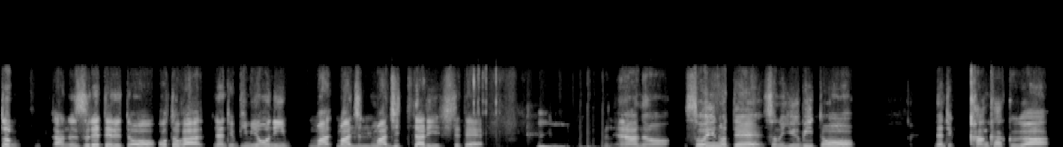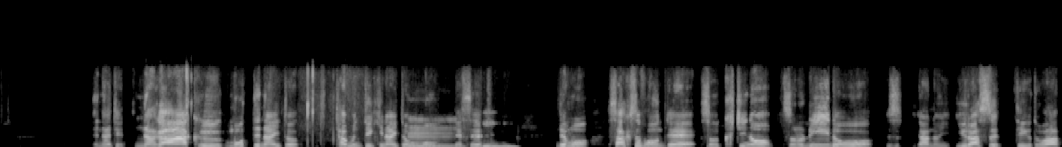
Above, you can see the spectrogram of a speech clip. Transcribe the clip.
とあのずれてると音がなんていう微妙にままじ混じってたりしててうん。あのそういうのってその指となんていう感覚がなんていう長く持ってないと多分できないと思うんです。うんでもサクソフォンってその口のそのリードをずあの揺らすっていうことは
